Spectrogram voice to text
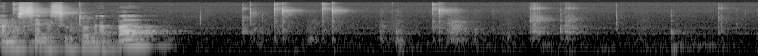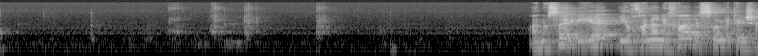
הנושא לסרטון הבא. הנושא יהיה יוחנן 1, 29.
